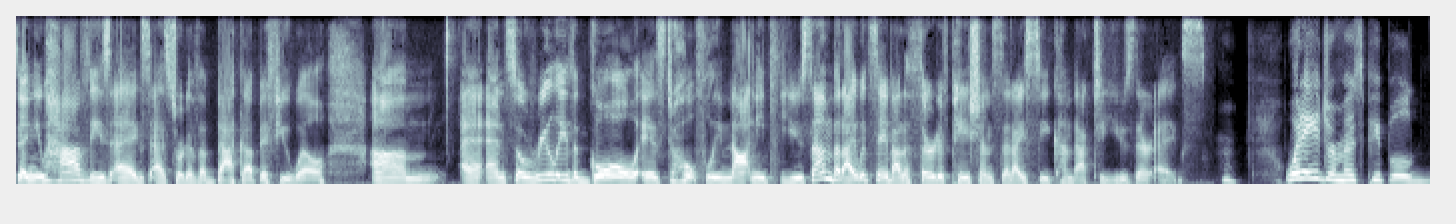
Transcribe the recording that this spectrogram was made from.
then you have these eggs as sort of a backup, if you will. Um, and, and so, really, the goal is to hopefully not need to use them. But I would say about a third of patients that I see come back to use their eggs. Hmm. What age are most people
